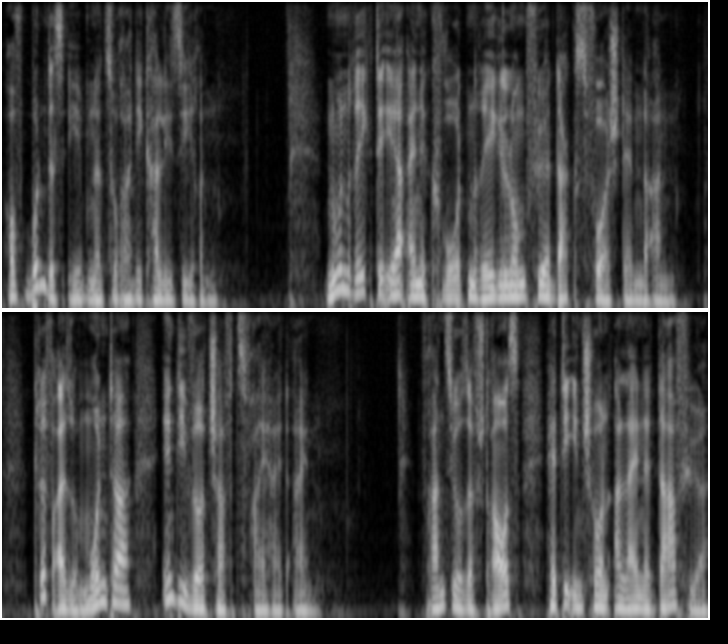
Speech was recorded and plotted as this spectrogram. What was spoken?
auf Bundesebene zu radikalisieren. Nun regte er eine Quotenregelung für DAX-Vorstände an, griff also munter in die Wirtschaftsfreiheit ein. Franz Josef Strauß hätte ihn schon alleine dafür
